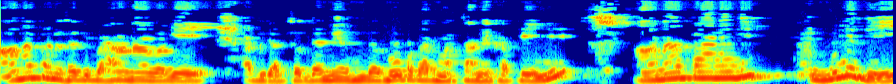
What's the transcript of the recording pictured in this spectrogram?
ආනාපාන සති භාවනාව වගේ අපි ගත්තොත් දැන් මේ හොඳ රූප කර්මස්ථානයක අපි ඉන්නේ ආනාපානෙදි මුලදී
